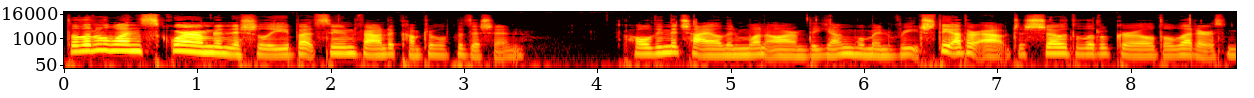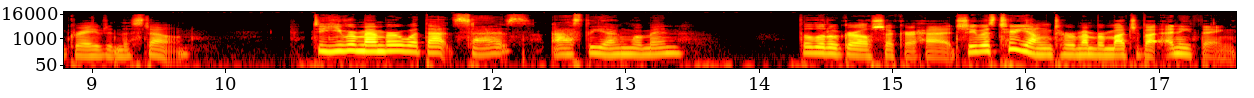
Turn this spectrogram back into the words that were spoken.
The little one squirmed initially, but soon found a comfortable position. Holding the child in one arm, the young woman reached the other out to show the little girl the letters engraved in the stone. Do you remember what that says? asked the young woman. The little girl shook her head. She was too young to remember much about anything,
